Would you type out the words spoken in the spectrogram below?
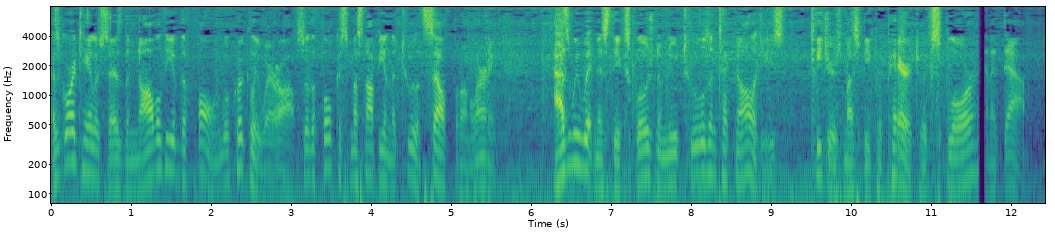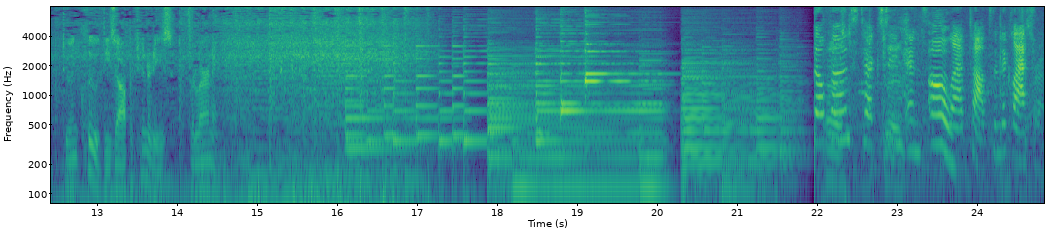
As Gord Taylor says, the novelty of the phone will quickly wear off, so the focus must not be on the tool itself but on learning. As we witness the explosion of new tools and technologies, teachers must be prepared to explore and adapt to include these opportunities for learning. Texting, and Oh. laptops in the classroom.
